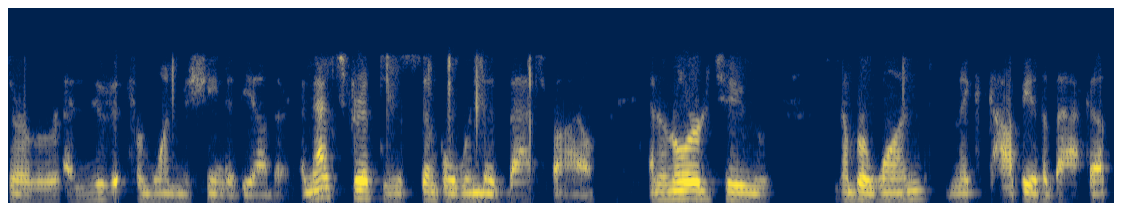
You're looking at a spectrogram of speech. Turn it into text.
Server and move it from one machine to the other. And that script is a simple Windows batch file. And in order to, number one, make a copy of the backup,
